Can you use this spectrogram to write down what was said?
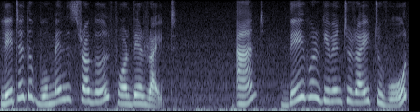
Later, the women struggled for their right and they were given to right to vote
